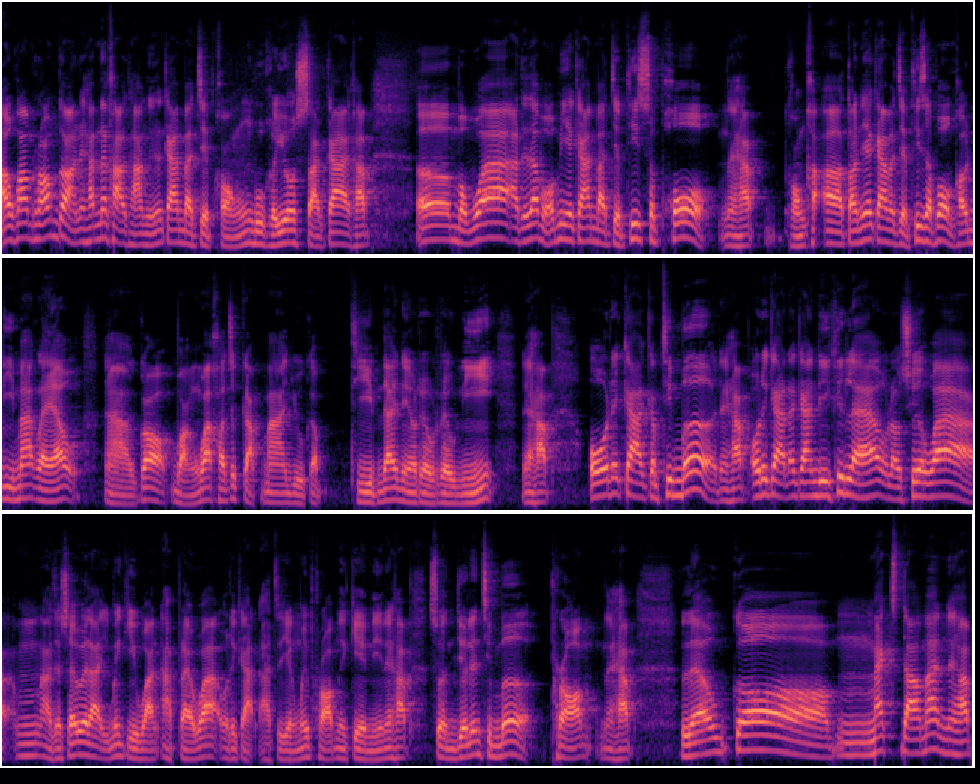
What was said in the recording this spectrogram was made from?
เอาความพร้อมก่อนนะครับนักข่าวถามถึงอาการบาดเจ็บของบูคาโยซาก้าครับเออบอกว่าอาร์เตต้าบอกว่ามีอาการบาดเจ็บที่สะโพกนะครับของเออตอนนี้อาการบาดเจ็บที่สะโพกเขาดีมากแล้วอ่าก็หวังว่าเขาจะกลับมาอยู่กับทีมได้ในเร็วๆนี้นะครับ โอเดการ์ดกับทิมเบอร์นะครับโอเดการ์ดอาการดีขึ้นแล้ว เราเชื่อว่าอาจจะใช้เวลาอีกไม่กี่วันอะแปลว่าโอเดการ์ดอาจจะยังไม่พร้อมในเกมนี้นะครับ ส่วนเยเลนทิมเบอร์พร้อมนะครับแล้วก็แม็กซ์ดามันนะครับ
